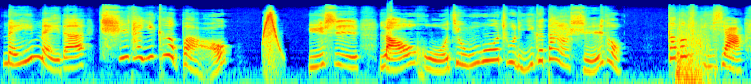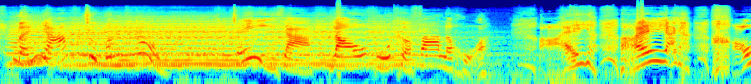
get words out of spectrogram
美美的吃它一个饱。于是老虎就摸出了一个大石头，嘎嘣一下，门牙就崩掉了。这一下老虎可发了火！哎呀，哎呀呀！好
